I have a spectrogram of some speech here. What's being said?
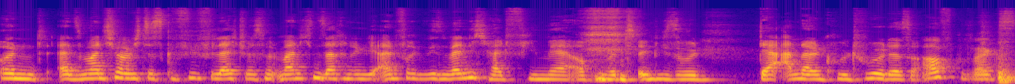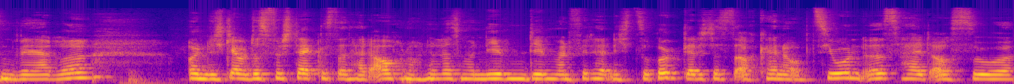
Und also manchmal habe ich das Gefühl, vielleicht wäre es mit manchen Sachen irgendwie einfach gewesen, wenn ich halt viel mehr auch mit irgendwie so der anderen Kultur oder so aufgewachsen wäre. Und ich glaube, das verstärkt es dann halt auch noch, ne, dass man neben dem, man fährt halt nicht zurück, dadurch, dass es auch keine Option ist, halt auch so,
